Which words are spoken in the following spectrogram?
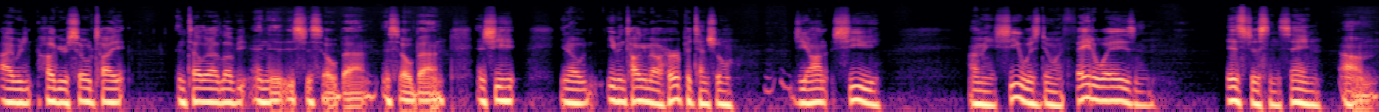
I would hug her so tight and tell her I love you, and it, it's just so bad. It's so bad, and she, you know, even talking about her potential, Gianna, she I mean, she was doing fadeaways, and it's just insane. Um,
